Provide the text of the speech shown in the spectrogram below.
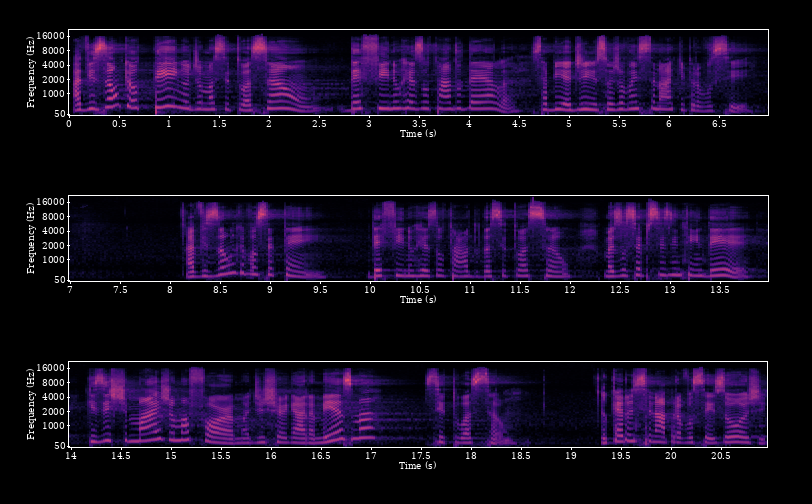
A visão que eu tenho de uma situação define o resultado dela. Sabia disso? Hoje eu vou ensinar aqui para você. A visão que você tem define o resultado da situação. Mas você precisa entender que existe mais de uma forma de enxergar a mesma situação. Eu quero ensinar para vocês hoje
